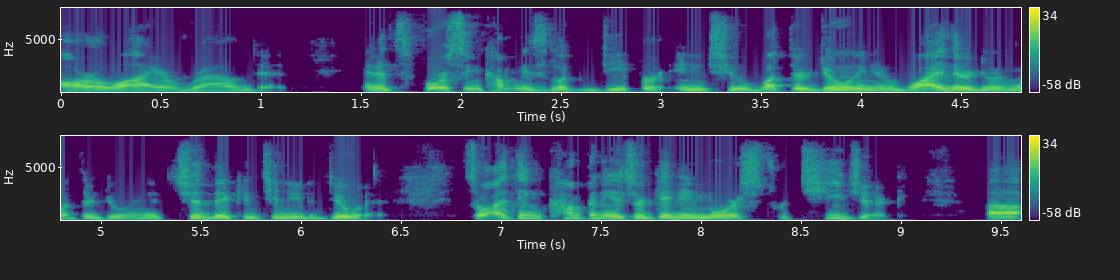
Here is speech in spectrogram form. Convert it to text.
ROI around it. And it's forcing companies to look deeper into what they're doing and why they're doing what they're doing and should they continue to do it. So I think companies are getting more strategic. uh,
